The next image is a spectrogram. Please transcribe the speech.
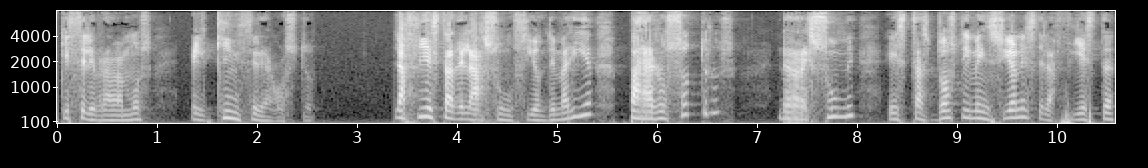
que celebrábamos el 15 de agosto. La fiesta de la Asunción de María para nosotros resume estas dos dimensiones de la fiesta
